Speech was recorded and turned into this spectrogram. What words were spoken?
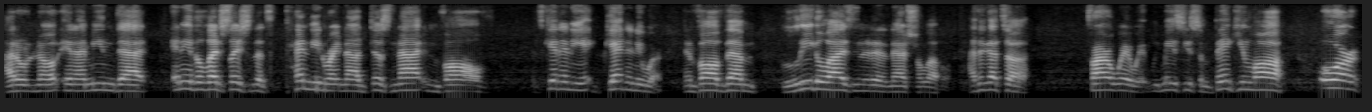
I don't know. And I mean that any of the legislation that's pending right now does not involve, it's getting, any, getting anywhere, involve them legalizing it at a national level. I think that's a far away way. We may see some banking law or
